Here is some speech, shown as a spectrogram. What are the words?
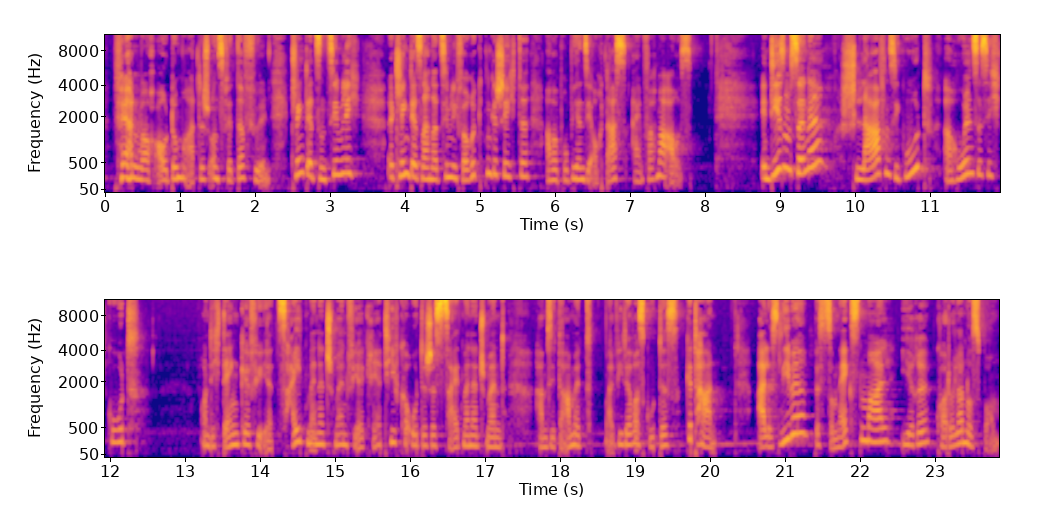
werden wir auch automatisch uns fitter fühlen. Klingt jetzt ein ziemlich, äh, klingt jetzt nach einer ziemlich verrückten Geschichte, aber probieren Sie auch das einfach mal aus. In diesem Sinne, schlafen Sie gut, erholen Sie sich gut und ich denke, für Ihr Zeitmanagement, für Ihr kreativ-chaotisches Zeitmanagement haben Sie damit mal wieder was Gutes getan. Alles Liebe, bis zum nächsten Mal, Ihre Cordula Nussbaum.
